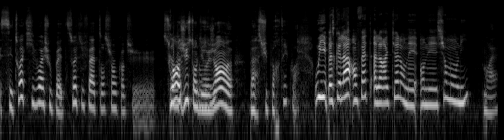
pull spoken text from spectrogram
C'est toi qui vois, Choupette. Soit tu fais attention quand tu... Soit juste on dit aux gens, bah supportez quoi. Oui, parce que là, en fait, à l'heure actuelle, on est, on est sur mon lit. Ouais.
